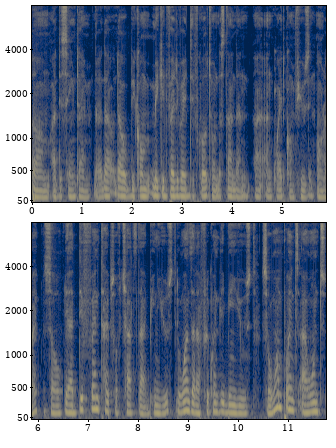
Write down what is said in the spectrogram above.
um, at the same time. Uh, that that will become make it very very difficult to understand and uh, and quite confusing. All right. So there are different types of charts that are being used. The ones that are frequently being used. So one point I want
